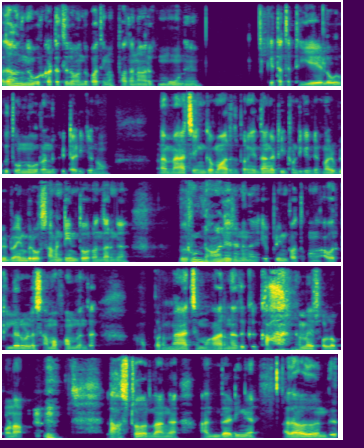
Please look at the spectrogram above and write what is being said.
அதாவதுங்க ஒரு கட்டத்தில் வந்து பார்த்திங்கன்னா பதினாறுக்கு மூணு கிட்டத்தட்ட ஏழு ஓவருக்கு தொண்ணூறு ரன்னு கிட்ட அடிக்கணும். ஆனால் மேட்ச் எங்கே மாறுது பாருங்கள் இதாங்க டி ட்வெண்ட்டி கிரிக்கெட் மறுபடியும் டுவைன் பிரோ செவன்டீன்த் ஓவர் வந்தாருங்க. வெறும் நாலே ரன்னுங்க எப்படின்னு பார்த்துக்கோங்க அவர் கில்லர் மேலே செம ஃபார்மில் இருந்தார். அப்புறம் மேட்ச் மாறினதுக்கு காரணமே சொல்லப்போனால் லாஸ்ட் ஓவர் தாங்க. அந்த அடிங்க. அதாவது வந்து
